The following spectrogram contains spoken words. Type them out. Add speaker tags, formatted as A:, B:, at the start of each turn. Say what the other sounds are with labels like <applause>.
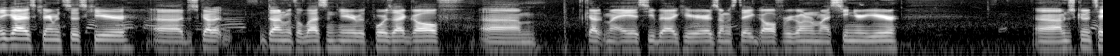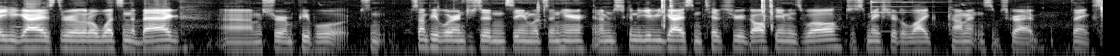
A: Hey guys, Cameron Sisk here. Uh, just got it done with a lesson here with Porzak Golf. Um, got my ASU bag here, Arizona State golfer, going into my senior year. Uh, I'm just going to take you guys through a little what's in the bag. Uh, I'm sure people, some, some people are interested in seeing what's in here, and I'm just going to give you guys some tips for your golf game as well. Just make sure to like, comment, and subscribe. Thanks.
